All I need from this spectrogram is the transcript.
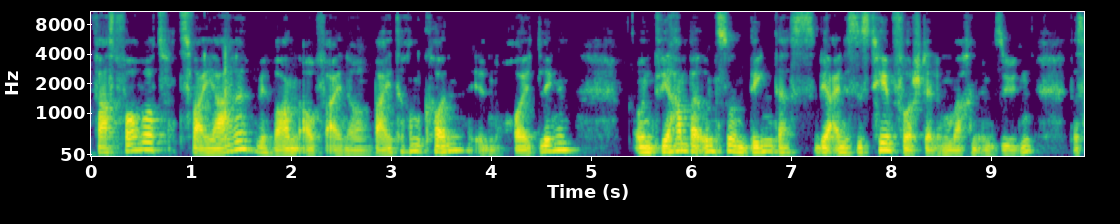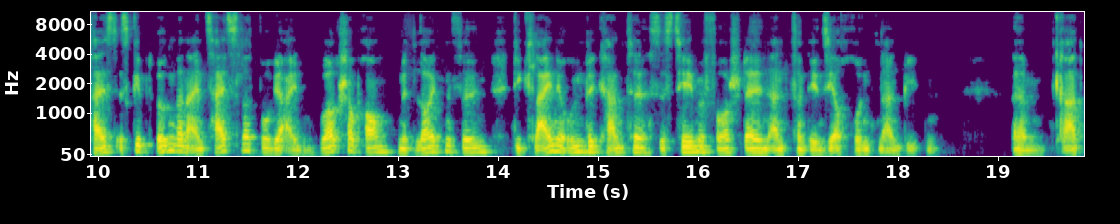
Fast forward zwei Jahre. Wir waren auf einer weiteren Con in Reutlingen und wir haben bei uns so ein Ding, dass wir eine Systemvorstellung machen im Süden. Das heißt, es gibt irgendwann einen Zeitslot, wo wir einen Workshop-Raum mit Leuten füllen, die kleine, unbekannte Systeme vorstellen, an, von denen sie auch Runden anbieten. Ähm, Gerade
